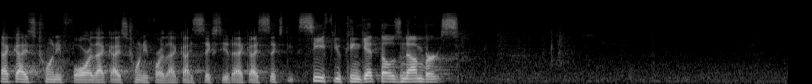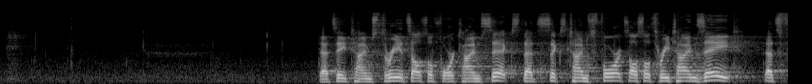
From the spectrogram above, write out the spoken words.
that guy's 24, that guy's 24, that guy's 60, that guy's 60. See if you can get those numbers. That's 8 times 3, it's also 4 times 6. That's 6 times 4, it's also 3 times 8. That's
